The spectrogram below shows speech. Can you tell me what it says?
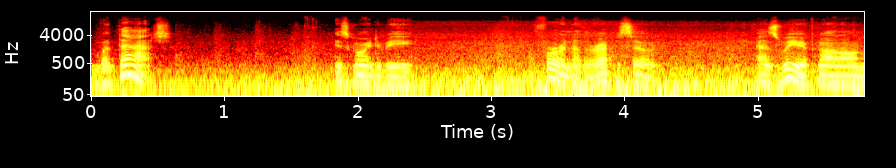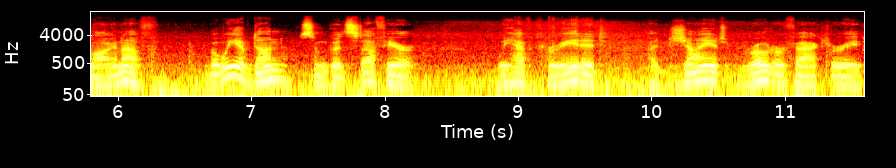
But that is going to be for another episode, as we have gone on long enough. But we have done some good stuff here. We have created a giant rotor factory,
